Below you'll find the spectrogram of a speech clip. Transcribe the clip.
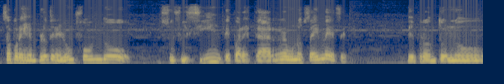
o sea, por ejemplo, tener un fondo suficiente para estar unos seis meses, de pronto no,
